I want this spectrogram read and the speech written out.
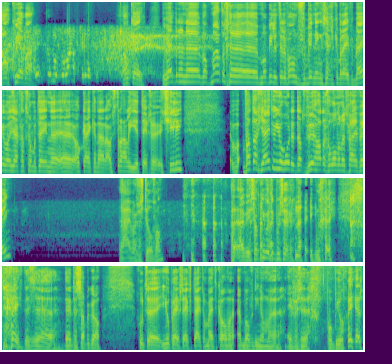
Ah, Cuiabá. Oké. We hebben een eh, wat matige eh, mobiele telefoonverbinding, zeg ik er maar even bij. Want jij gaat zo meteen eh, ook kijken naar Australië tegen Chili. Wat dacht jij toen je hoorde dat we hadden gewonnen met 5-1? Ja, hij was er stil van. Hij, hij wist ook niet wat ik moest zeggen. Nee. Nee, nee, dus, eh, nee dat snap ik wel. Goed, eh Joep heeft even tijd om bij te komen. En bovendien om eh, even zijn mobiel weer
